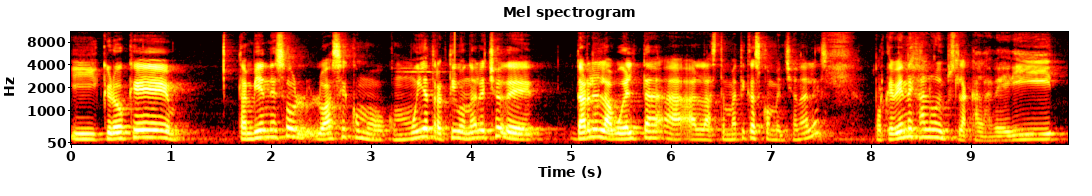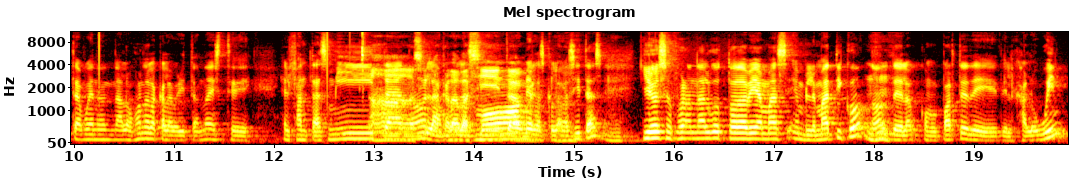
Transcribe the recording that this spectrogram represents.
Y creo que también eso lo hace como, como muy atractivo, ¿no? El hecho de darle la vuelta a, a las temáticas convencionales. Porque bien de Halloween, pues la calaverita, bueno, a lo mejor no la calaverita, ¿no? Este, el fantasmita, ¿no? sí, la la, calabacita, las momias, las calabacitas. Y ellos se fueron a algo todavía más emblemático, ¿no? De la- como parte de- del Halloween,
